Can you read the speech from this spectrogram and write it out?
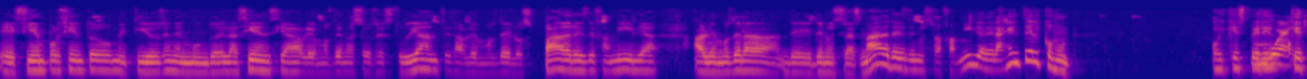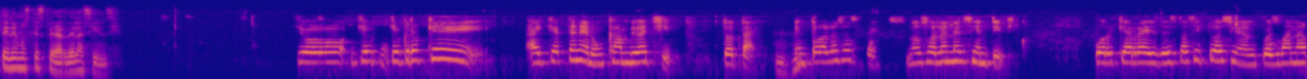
100% eh, metidos en el mundo de la ciencia, hablemos de nuestros estudiantes, hablemos de los padres de familia, hablemos de, la, de, nuestras madres, de nuestra familia, de la gente del común. Hoy, ¿qué, ¿qué tenemos que esperar de la ciencia? Yo, yo, yo creo que hay que tener un cambio de chip total, en todos los aspectos, no solo en el científico porque a raíz de esta situación pues van a,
